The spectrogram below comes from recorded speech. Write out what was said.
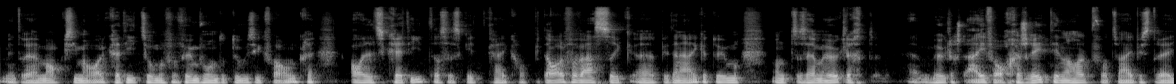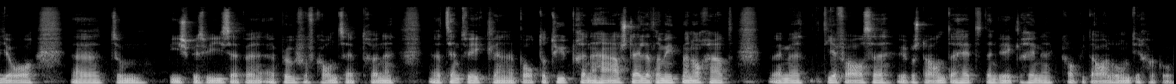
mit einer Maximalkreditsumme von 500.000 Franken als Kredit. Also es gibt keine Kapitalverwässerung äh, bei den Eigentümern und das ermöglicht äh, möglichst einfache Schritte innerhalb von zwei bis drei Jahren äh, zum beispielsweise eben ein Proof of Concept können, äh, zu entwickeln, einen Prototyp können herstellen, damit man nachher, wenn man die Phase überstanden hat, dann wirklich in eine Kapitalrunde kann gehen.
